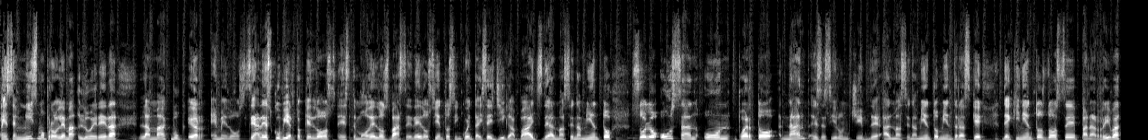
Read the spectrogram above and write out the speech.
ese mismo problema lo hereda la MacBook Air M2. Se ha descubierto que los este, modelos base de 256 GB de almacenamiento solo usan un puerto NAND, es decir, un chip de almacenamiento, mientras que de 512 para arriba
